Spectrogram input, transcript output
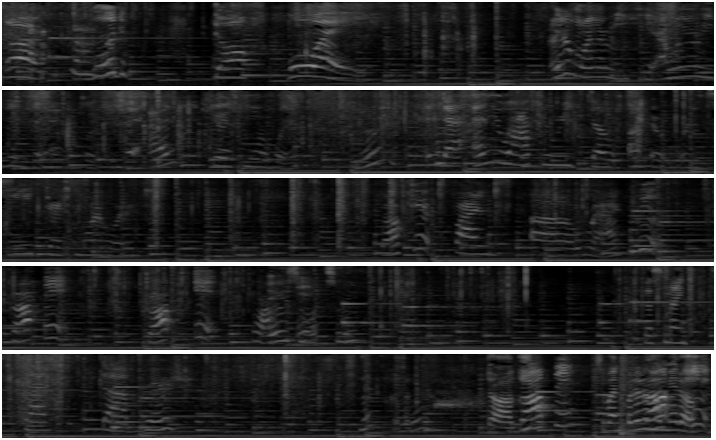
suhu? That's mine. That's the bird. Look, Dog. Drop it. So one put it Drop in the middle. It.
